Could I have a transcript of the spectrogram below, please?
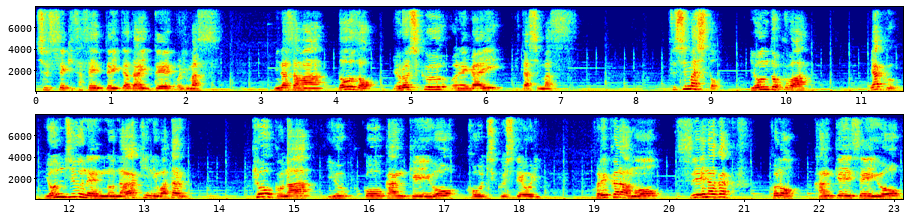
出席させていただいております。皆様どうぞよろしくお願いいたします。対馬市と四読は約40年の長きにわたる強固な友好関係を構築しておりこれからも末永くこの関係性を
